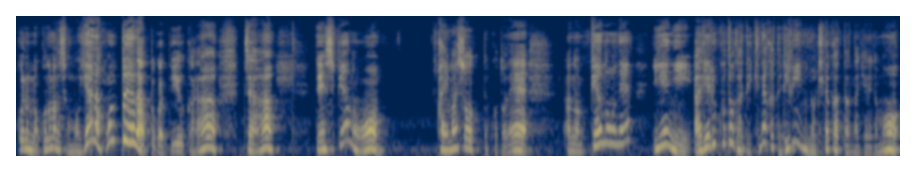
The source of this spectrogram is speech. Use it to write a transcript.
これも子供たちがもう嫌だ、ほんと嫌だとかって言うから、じゃあ、電子ピアノを買いましょうってことで、あの、ピアノをね、家にあげることができなかった。リビングに置きたかったんだけれども、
